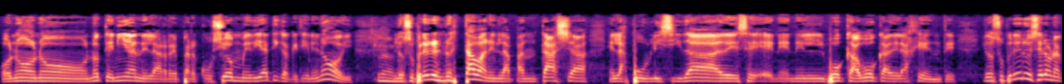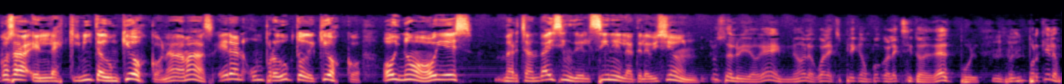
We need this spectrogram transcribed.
o no, no, no tenían la repercusión mediática que tienen hoy. Claro. Los superhéroes no estaban en la pantalla, en las publicidades, en, en el boca a boca de la gente. Los superhéroes era una cosa en la esquinita de un kiosco, nada más. Eran un producto de kiosco. Hoy no, hoy es merchandising del cine y la televisión. Incluso el videogame, ¿no? Lo cual explica un poco el éxito de Deadpool. ¿Por qué los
